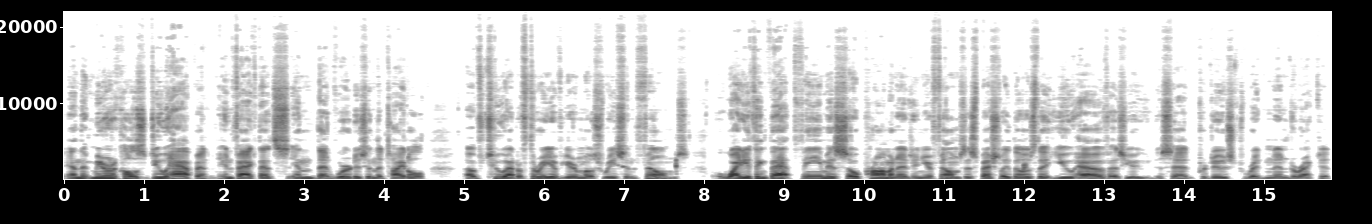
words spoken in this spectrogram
and that miracles do happen. In fact, that's in that word is in the title of two out of three of your most recent films. Why do you think that theme is so prominent in your films, especially those that you have, as you said, produced, written, and directed?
